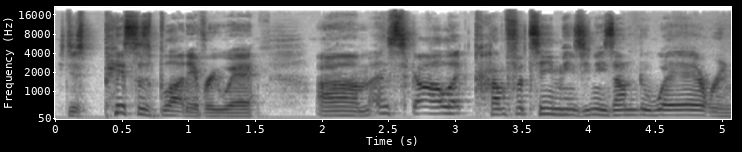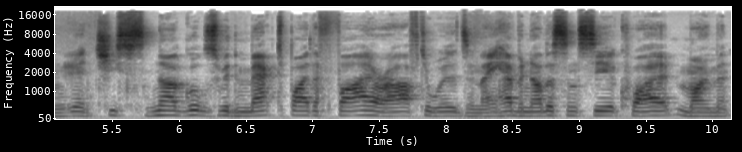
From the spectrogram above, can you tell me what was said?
He just pisses blood everywhere. Um, and Scarlett comforts him. He's in his underwear, and, and, she snuggles with Mac by the fire afterwards, and they have another sincere, quiet moment.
